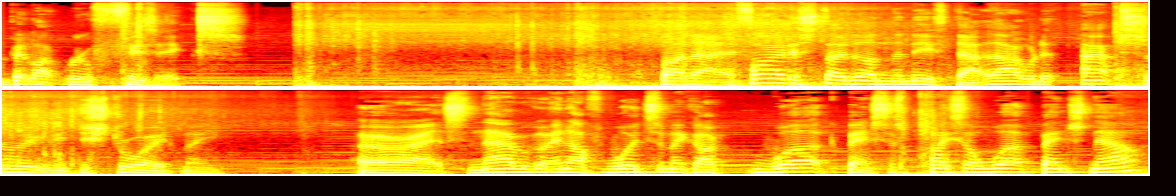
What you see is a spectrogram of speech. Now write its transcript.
A bit like real physics. Like that. If I had stood underneath that, that would have absolutely destroyed me. Alright, so now we've got enough wood to make our workbench. Let's place our workbench now.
